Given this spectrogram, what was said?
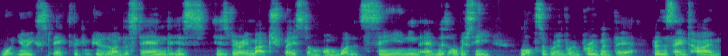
what you expect the computer to understand is is very much based on, on what it's seen, and there's obviously lots of room for improvement there. But at the same time,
